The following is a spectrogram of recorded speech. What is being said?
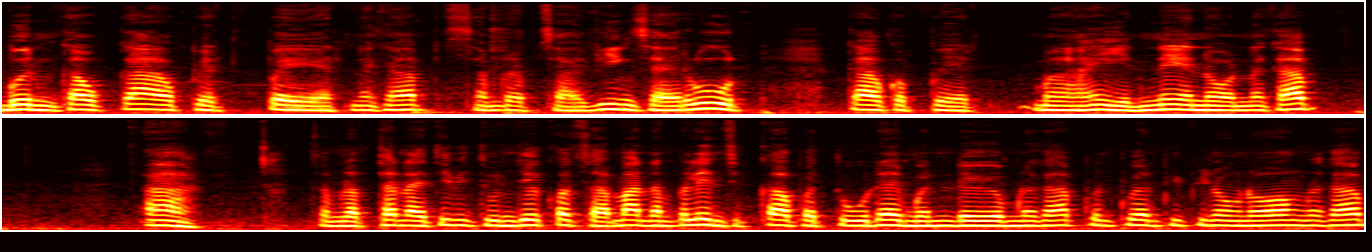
เบิ้ล99 88 นะครับสำหรับสายวิ่งสายรูด 9 กับ 8 มาให้เห็นแน่นอนนะครับ อะ สำหรับท่านใดที่มีทุนเยอะก็สามารถนำไปเล่น 19 ประตูได้เหมือนเดิมนะครับ เพื่อนๆ พี่ๆน้องๆนะครับ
